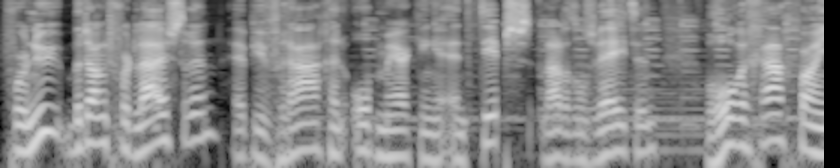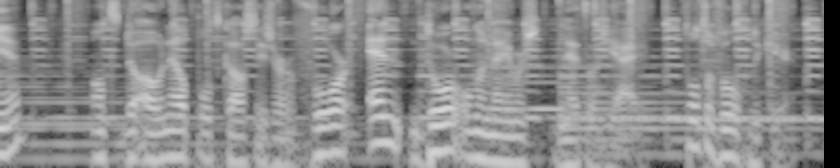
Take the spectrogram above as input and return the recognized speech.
Voor nu bedankt voor het luisteren. Heb je vragen, opmerkingen en tips? Laat het ons weten. We horen graag van je, want de ONL-podcast is er voor en door ondernemers net als jij. Tot de volgende keer.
